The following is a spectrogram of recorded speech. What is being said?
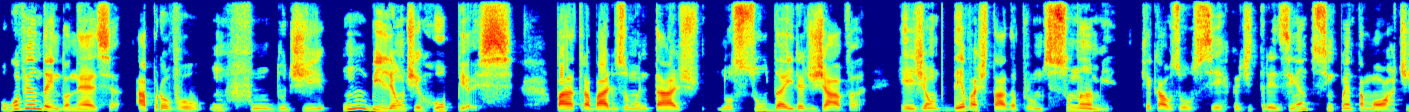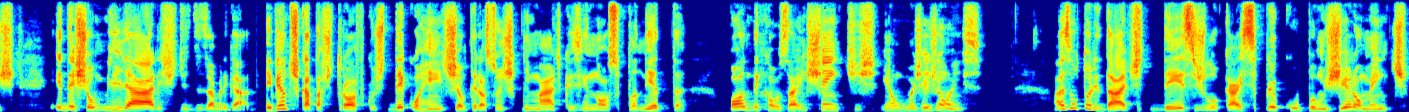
O governo da Indonésia aprovou um fundo de 1 bilhão de rúpias para trabalhos humanitários no sul da ilha de Java, região devastada por um tsunami que causou cerca de 350 mortes e deixou milhares de desabrigados. Eventos catastróficos decorrentes de alterações climáticas em nosso planeta podem causar enchentes em algumas regiões. As autoridades desses locais se preocupam geralmente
